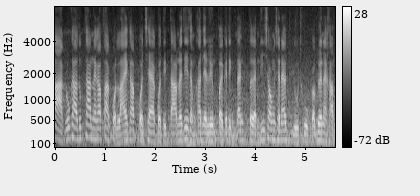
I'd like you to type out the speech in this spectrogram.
ฝากลูกค้าทุกท่านนะครับฝากกดไลค์ครับกดแชร์กดติดตามและที่สำคัญอย่าลืมเปิดกระดิ่งแจ้งเตือนที่ช่องช anel YouTube กับด้วยนะครับ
